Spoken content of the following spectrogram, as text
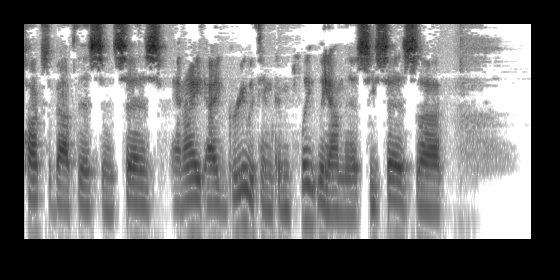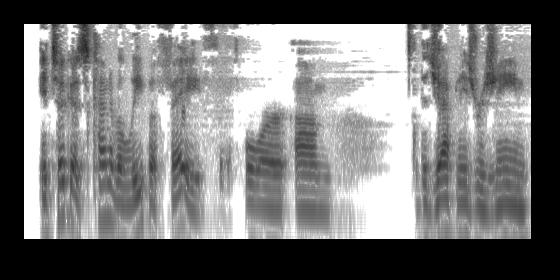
talks about this and says, and I, I agree with him completely on this. He says uh, it took us kind of a leap of faith for um, the Japanese regime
